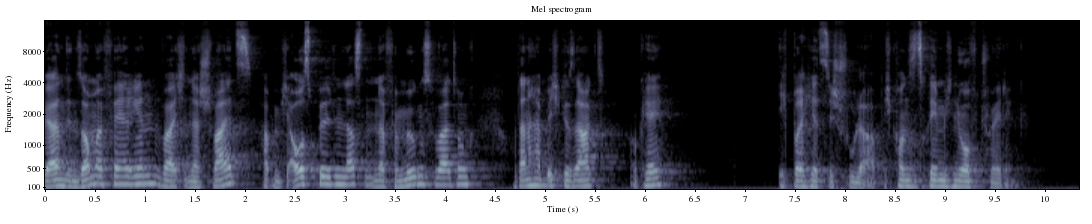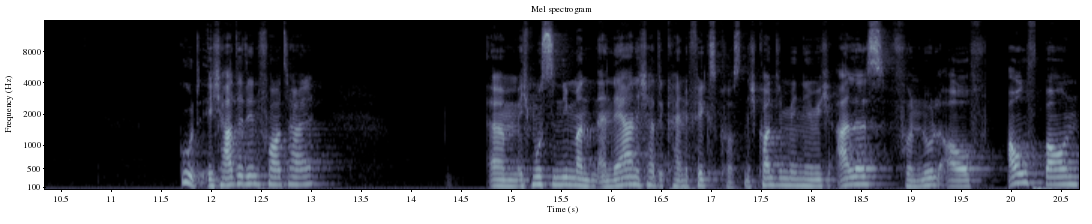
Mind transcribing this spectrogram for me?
Während den Sommerferien war ich in der Schweiz, habe mich ausbilden lassen in der Vermögensverwaltung und dann habe ich gesagt, okay, ich breche jetzt die Schule ab. Ich konzentriere mich nur auf Trading. Gut, ich hatte den Vorteil, ähm, ich musste niemanden ernähren, ich hatte keine Fixkosten. Ich konnte mir nämlich alles von null auf aufbauen,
